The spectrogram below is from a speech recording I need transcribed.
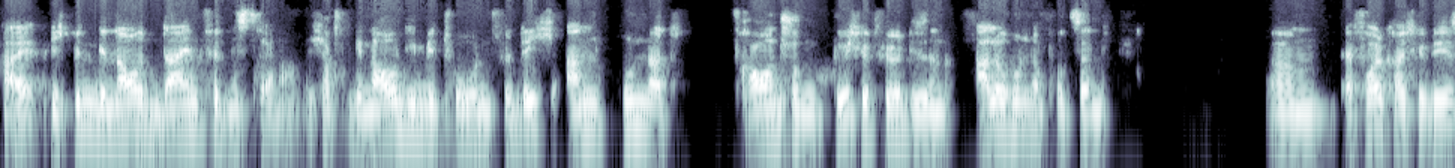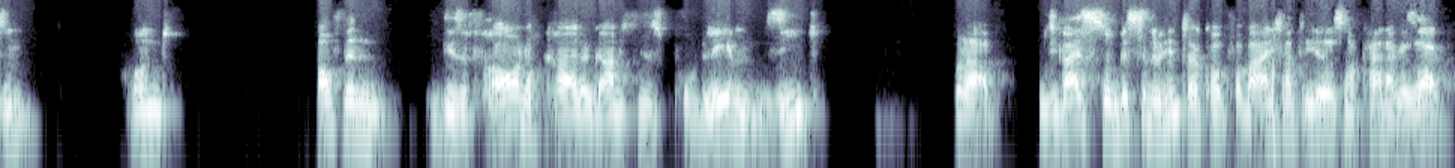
hi, ich bin genau dein Fitnesstrainer. Ich habe genau die Methoden für dich an 100 Frauen schon durchgeführt. Die sind alle 100 Prozent ähm, erfolgreich gewesen. Und auch wenn diese Frau noch gerade gar nicht dieses Problem sieht, oder sie weiß es so ein bisschen im Hinterkopf, aber eigentlich hat ihr das noch keiner gesagt.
